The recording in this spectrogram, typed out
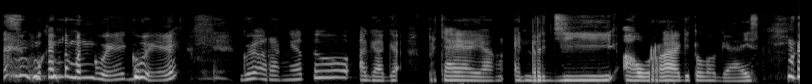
Bukan temen gue, gue, gue orangnya tuh agak-agak percaya yang energi aura gitu loh guys.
